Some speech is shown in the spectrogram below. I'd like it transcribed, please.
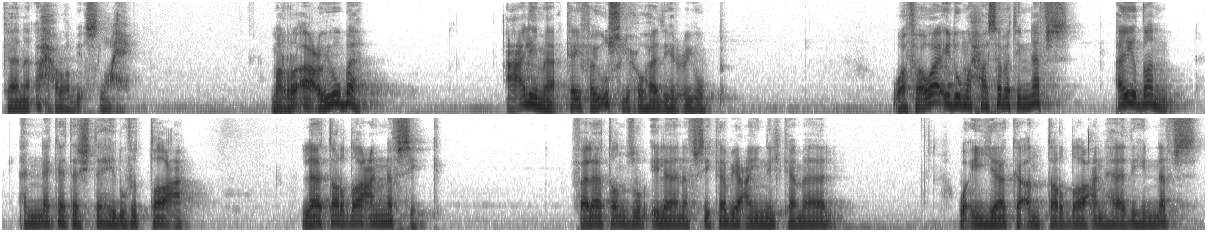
كان أحرى بإصلاحه. من رأى عيوبه علم كيف يصلح هذه العيوب. وفوائد محاسبة النفس أيضا أنك تجتهد في الطاعة لا ترضى عن نفسك. فلا تنظر إلى نفسك بعين الكمال وإياك أن ترضى عن هذه النفس.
